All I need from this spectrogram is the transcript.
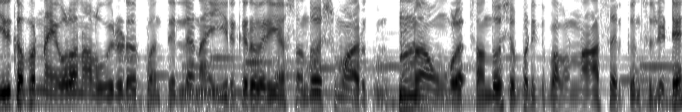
இதுக்கப்புறம் நான் எவ்வளவு நாள் உயிரோட இருப்பேன் தெரியல. நான் இருக்கிற வரையும் சந்தோஷமா இருக்கணும்னு அவங்கள சந்தோஷப்படுத்தி பார்க்கணும்னு ஆசை இருக்குன்னு சொல்லிட்டு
